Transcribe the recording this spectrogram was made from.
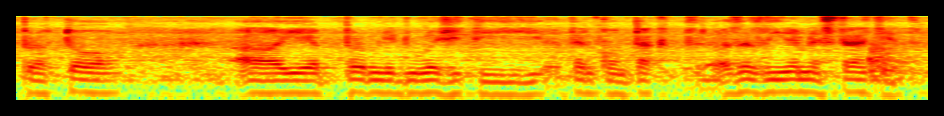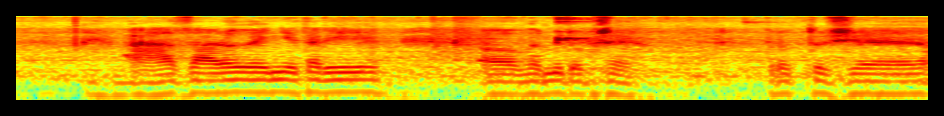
proto eh, je pro mě důležitý ten kontakt se Zlínem nestratit. A zároveň je tady eh, velmi dobře, protože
